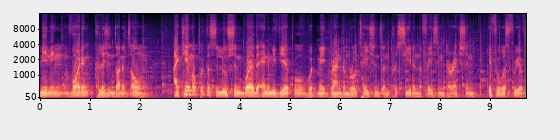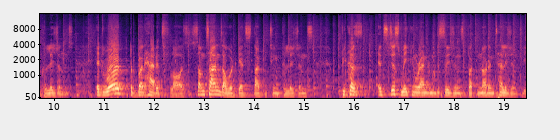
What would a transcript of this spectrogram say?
meaning avoiding collisions on its own. I came up with a solution where the enemy vehicle would make random rotations and proceed in the facing direction if it was free of collisions. It worked but had its flaws. Sometimes I would get stuck between collisions because it's just making random decisions but not intelligently.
